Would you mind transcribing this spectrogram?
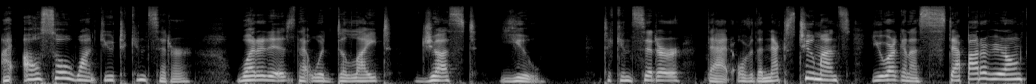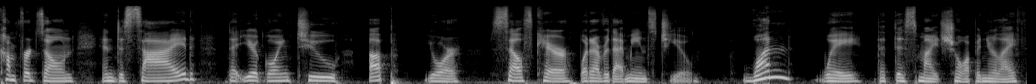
I also want you to consider what it is that would delight just you. To consider that over the next two months, you are going to step out of your own comfort zone and decide that you're going to up your self care, whatever that means to you. One way that this might show up in your life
